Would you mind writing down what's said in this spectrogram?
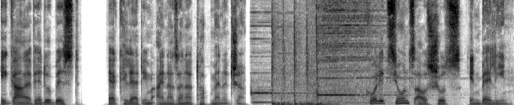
Egal wer du bist, erklärt ihm einer seiner Topmanager. Koalitionsausschuss in Berlin.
